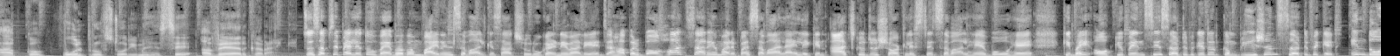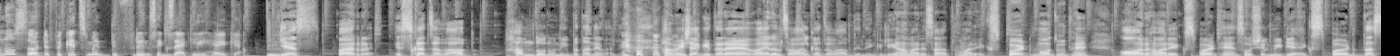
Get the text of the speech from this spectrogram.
आपको फुल प्रूफ स्टोरी में इससे अवेयर कराएँगे। तो so, सबसे पहले तो वैभव हम वायरल सवाल के साथ शुरू करने वाले हैं जहाँ पर बहुत सारे हमारे पास सवाल आए लेकिन आज का जो शॉर्टलिस्टेड सवाल है वो है कि भाई ऑक्यूपेंसी सर्टिफिकेट और कंप्लीशन सर्टिफिकेट इन दोनों सर्टिफिकेट्स में डिफरेंस एग्जैक्टली exactly है क्या? यस yes, पर इसका जवाब हम दोनों नहीं बताने वाले। हमेशा की तरह वायरल सवाल का जवाब देने के लिए हमारे साथ हमारे एक्सपर्ट मौजूद हैं और हमारे एक्सपर्ट हैं सोशल मीडिया एक्सपर्ट 10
